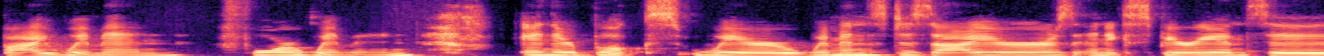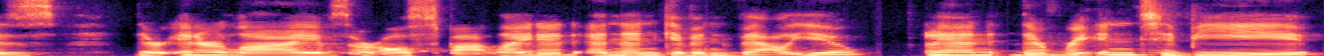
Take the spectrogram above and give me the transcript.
by women for women, and they're books where women's desires and experiences, their inner lives are all spotlighted and then given value. And they're written to be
